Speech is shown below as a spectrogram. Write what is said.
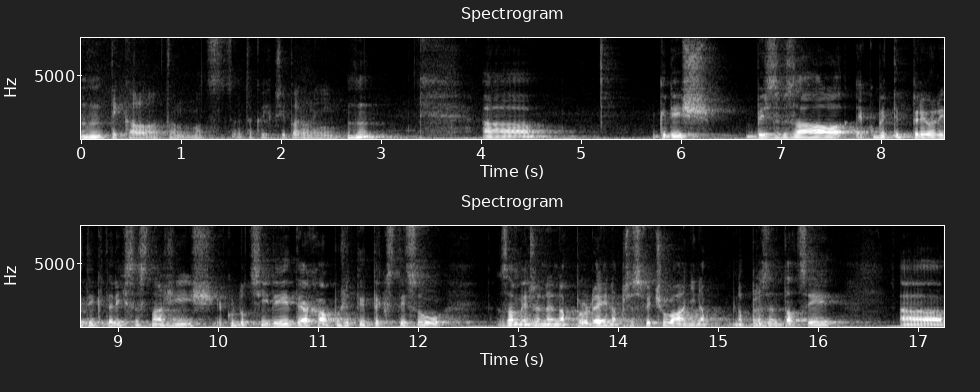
Mhm. tykalo a to moc takových případů není. Mhm. A když bys vzal jakoby ty priority, kterých se snažíš jako docílit, já chápu, že ty texty jsou zaměřené na prodej, na přesvědčování, na, na prezentaci. A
